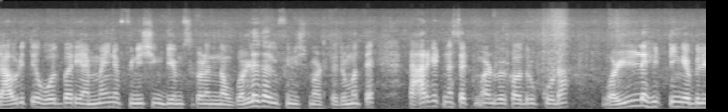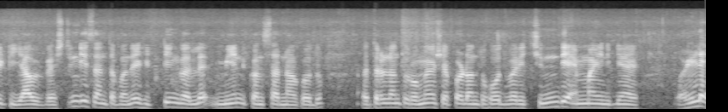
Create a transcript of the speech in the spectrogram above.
ಯಾವ ರೀತಿ ಹೋದ ಬಾರಿ ಎಂ ಐನ ಫಿನಿಶಿಂಗ್ ಗೇಮ್ಸ್ಗಳನ್ನು ಒಳ್ಳೆಯದಾಗಿ ಫಿನಿಶ್ ಮಾಡ್ತಾಯಿದ್ರು ಮತ್ತು ಟಾರ್ಗೆಟ್ನ ಸೆಟ್ ಮಾಡಬೇಕಾದ್ರೂ ಕೂಡ ಒಳ್ಳೆ ಹಿಟ್ಟಿಂಗ್ ಎಬಿಲಿಟಿ ಯಾವ ವೆಸ್ಟ್ ಇಂಡೀಸ್ ಅಂತ ಬಂದರೆ ಹಿಟ್ಟಿಂಗಲ್ಲೇ ಮೇನ್ ಕನ್ಸರ್ನ್ ಆಗೋದು. ಅದರಲ್ಲಂತೂ ರೊಮೆಯೋ ಶೆಫರ್ಡ್ ಅಂತೂ ಹೋದ ಬಾರಿ ಚಿಂದಿ ಎಂ ಐಗೆ ಒಳ್ಳೆ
